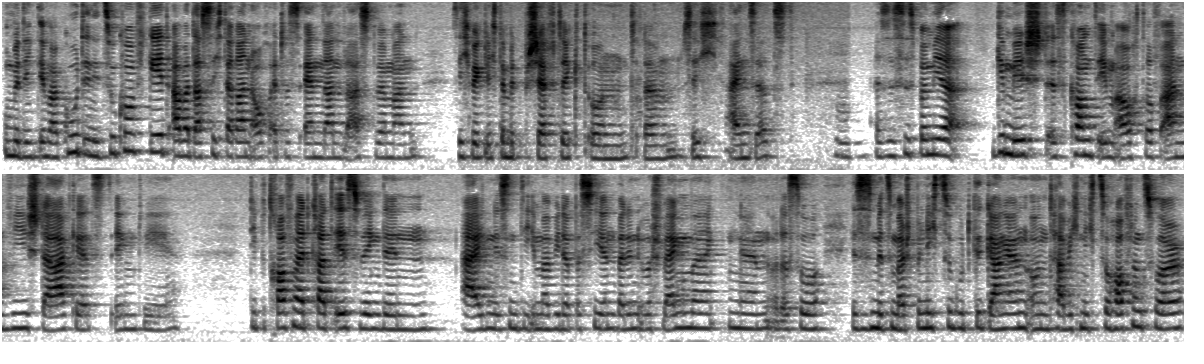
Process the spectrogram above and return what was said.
unbedingt immer gut in die Zukunft geht, aber dass sich daran auch etwas ändern lässt, wenn man sich wirklich damit beschäftigt und ähm, sich einsetzt. Mhm. Also es ist bei mir gemischt. Es kommt eben auch darauf an, wie stark jetzt irgendwie die Betroffenheit gerade ist wegen den Ereignissen, die immer wieder passieren, bei den Überschwemmungen oder so, ist es mir zum Beispiel nicht so gut gegangen und habe ich nicht so hoffnungsvoll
